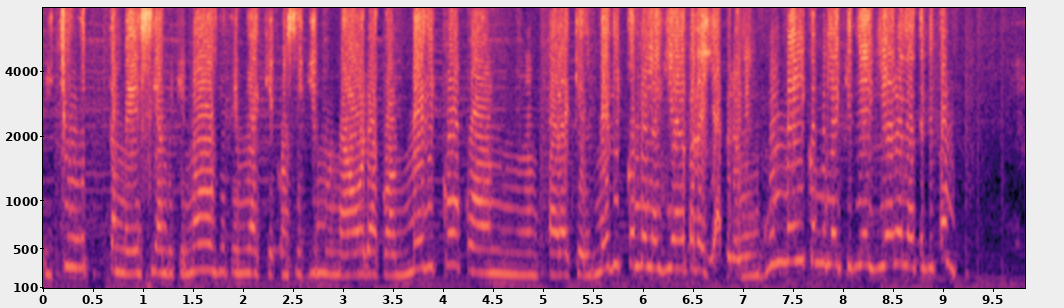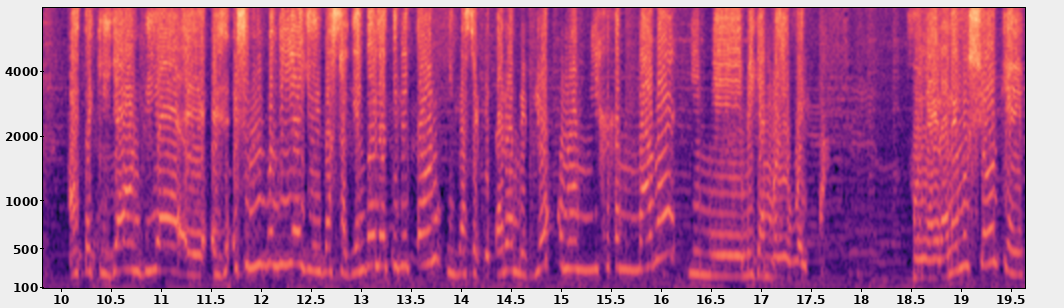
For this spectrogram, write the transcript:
y chuta, me decían de que no, yo tenía que conseguirme una hora con médico con, para que el médico me la guiara para allá, pero ningún médico me la quería guiar a la Teletón hasta que ya un día, eh, ese mismo día yo iba saliendo de la Teletón y la secretaria me vio como mi hija caminaba y me, llamó de vuelta. Fue una gran emoción que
